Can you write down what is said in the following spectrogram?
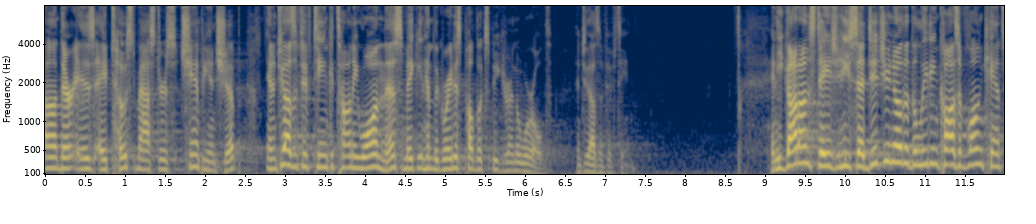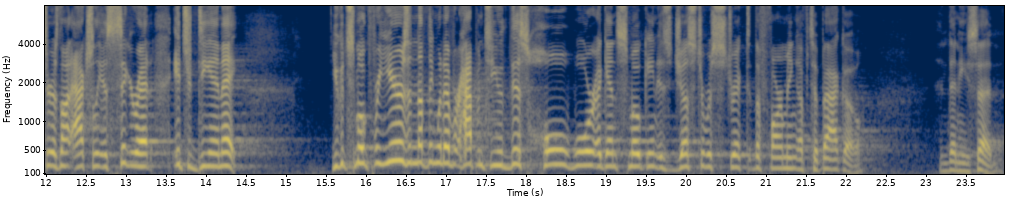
uh, there is a Toastmasters championship. And in 2015, Qahtani won this, making him the greatest public speaker in the world in 2015. And he got on stage and he said, Did you know that the leading cause of lung cancer is not actually a cigarette, it's your DNA? You could smoke for years and nothing would ever happen to you. This whole war against smoking is just to restrict the farming of tobacco. And then he said,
